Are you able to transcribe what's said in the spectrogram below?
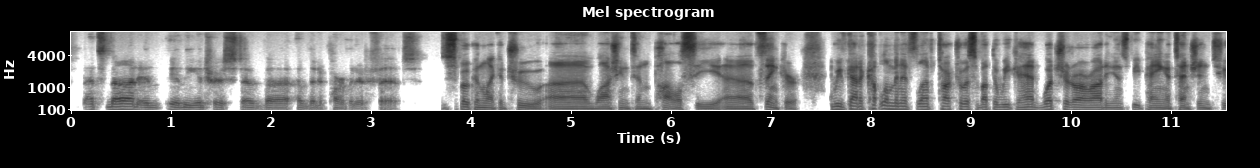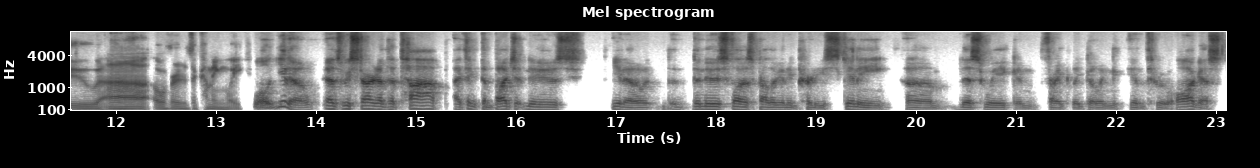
that's not in, in the interest of uh, of the Department of Defense spoken like a true uh, Washington policy uh, thinker. We've got a couple of minutes left. Talk to us about the week ahead. What should our audience be paying attention to uh, over the coming week? Well, you know, as we start at the top, I think the budget news, you know, the, the news flow is probably be pretty skinny um, this week and frankly going in through August.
